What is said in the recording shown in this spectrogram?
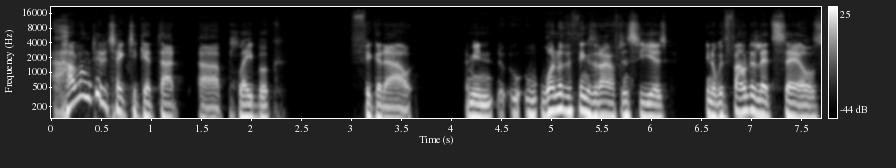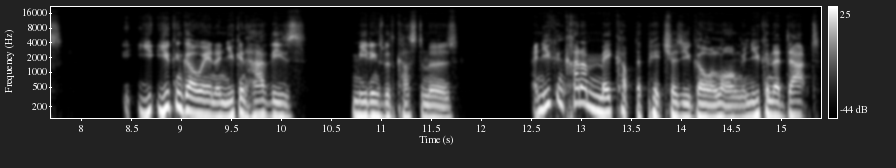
How long did it take to get that uh, playbook figured out? I mean, one of the things that I often see is, you know, with founder led sales, you can go in and you can have these meetings with customers and you can kind of make up the pitch as you go along and you can adapt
